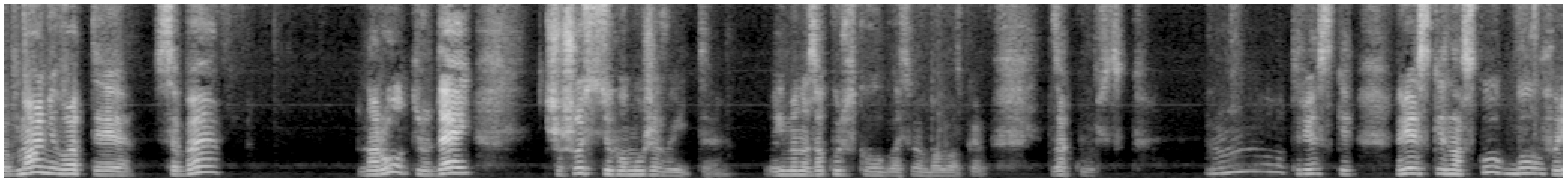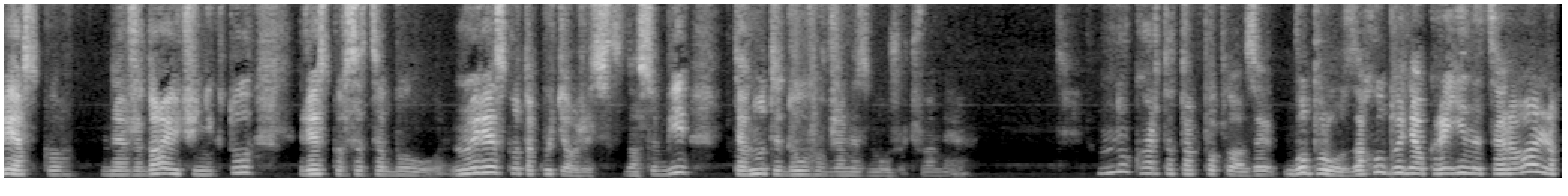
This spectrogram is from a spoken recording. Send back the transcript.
обманювати себе, народ, людей, що щось з цього може вийти. Іменно за Курську область ми балакаємо. За Курськ. Ну, от різкий, різкий наскок був, різко, не ожидаючи ніхто, різко все це було. Ну і різко таку тяжесть на собі тягнути довго вже не зможуть вони. Ну, карта так показує. Вопрос, захоплення України це реально?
